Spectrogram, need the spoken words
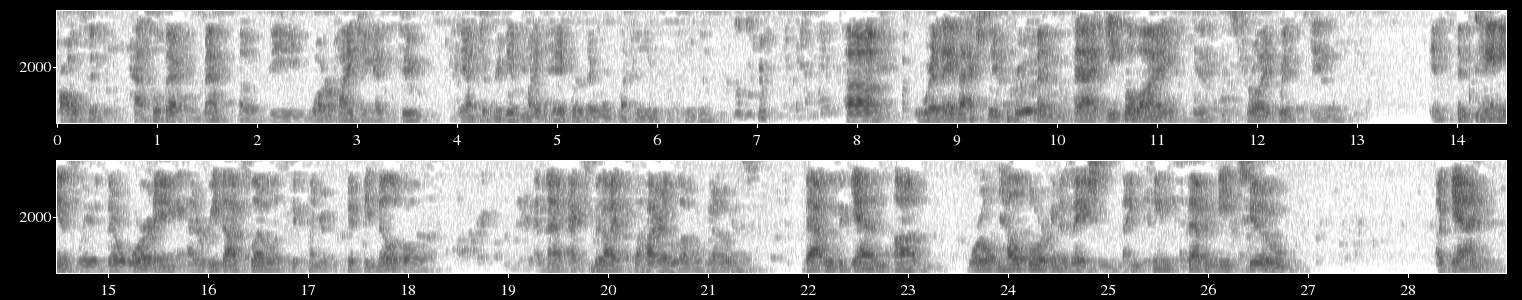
Carlson, Hasselbarth, and Mecke of the Water Hygiene Institute. You have to forgive my paper; they won't let me use the TV um, where they've actually proven that E. coli is destroyed within instantaneously, is their wording, at a redox level of 650 millivolts, and that expedites the higher the level goes. That was again um, World Health Organization, 1972. Again,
